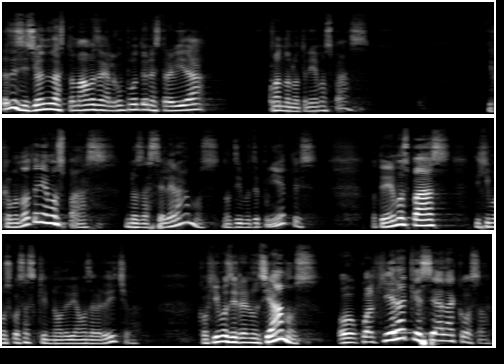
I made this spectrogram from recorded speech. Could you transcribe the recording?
las decisiones las tomamos en algún punto de nuestra vida cuando no teníamos paz. Y como no teníamos paz, nos aceleramos, nos dimos de puñetes. No teníamos paz, dijimos cosas que no debíamos haber dicho. Cogimos y renunciamos, o cualquiera que sea la cosa.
